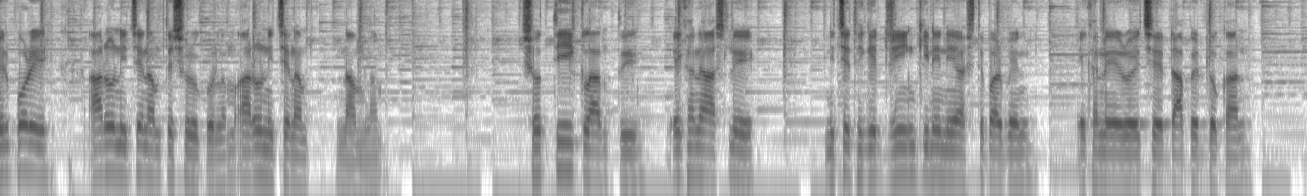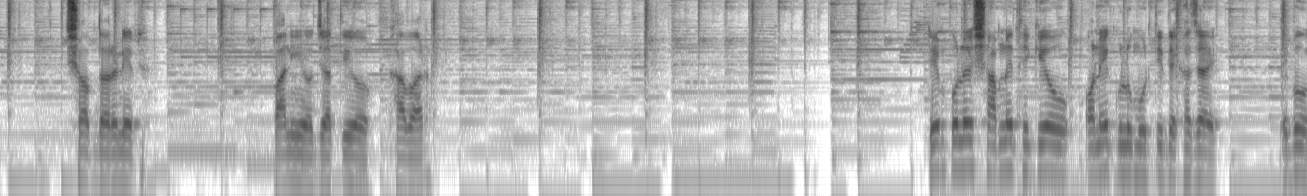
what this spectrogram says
এরপরে আরও নিচে নামতে শুরু করলাম আরও নিচে নাম, নামলাম। সত্যিই ক্লান্তি, এখানে আসলে নিচে থেকে ড্রিঙ্ক কিনে নিয়ে আসতে পারবেন। এখানে রয়েছে ডাবের দোকান, সব ধরনের পানীয় জাতীয় খাবার। টেম্পলের সামনে থেকেও অনেকগুলো মূর্তি দেখা যায় এবং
